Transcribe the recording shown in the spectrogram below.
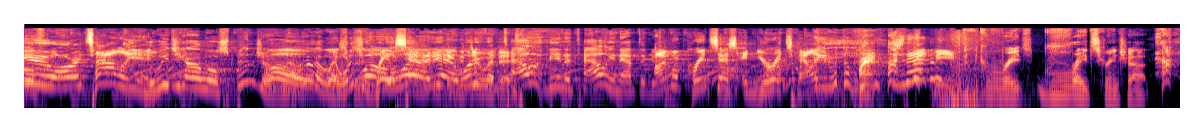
you are Italian. Luigi got a little spin jump. now. Look at that Whoa. little what is spin. race have anything yeah, to what do does with it? Itali- being Italian have to do? I'm a princess and you're Italian. What the fuck does that mean? Great, great screenshot.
